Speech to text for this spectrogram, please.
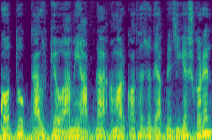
গতকালকেও আমি আপনার, আমার কথা যদি আপনি জিজ্ঞেস করেন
